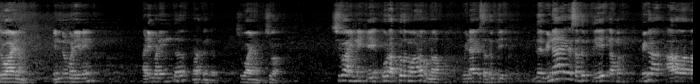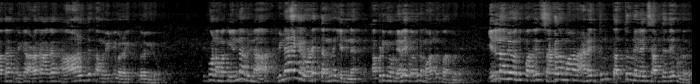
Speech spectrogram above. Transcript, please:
சிவாயனம். என்றும் அடியனே அடிபணிந்த வணக்கங்கள். சிவாயனம் சிவா. சிவா இன்னைக்கு ஒரு அற்புதமான ஒரு நாள். விநாயகர் சதுர்த்தி. இந்த விநாயகர் சதுர்த்தி நம்ம மிக ஆரவாரமாக மிக அழகாக ஆழ்ந்து நம்ம வீட்டில் வருகிறோம் இப்போ நமக்கு என்ன அப்படின்னா விநாயகரோட தன்மை என்ன அப்படிங்கிற ஒரு நிலை வந்து நம்ம ஆழ்ந்து பார்க்க வேண்டும். எல்லாமே வந்து பார்த்தீங்கன்னா சகலமான அனைத்தும் தத்துவ நிலை சார்ந்ததே உள்ளது.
